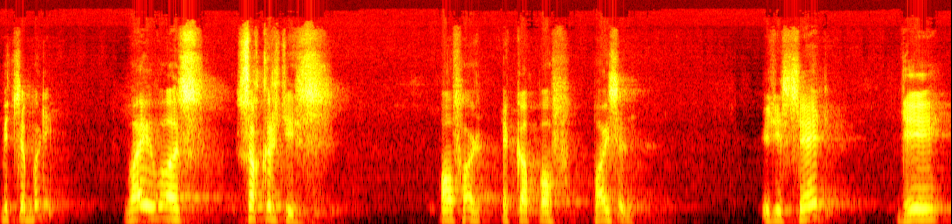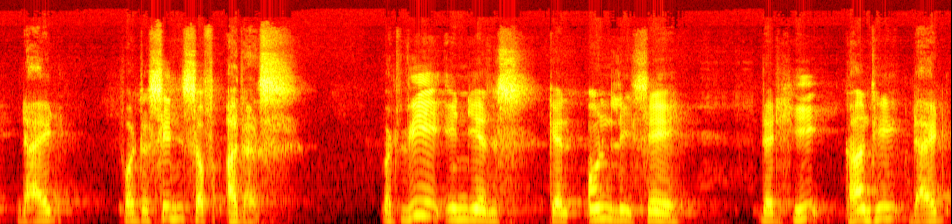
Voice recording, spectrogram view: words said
with somebody? Why was Socrates offered a cup of poison? It is said they died for the sins of others. But we Indians can only say that he, Gandhi, died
